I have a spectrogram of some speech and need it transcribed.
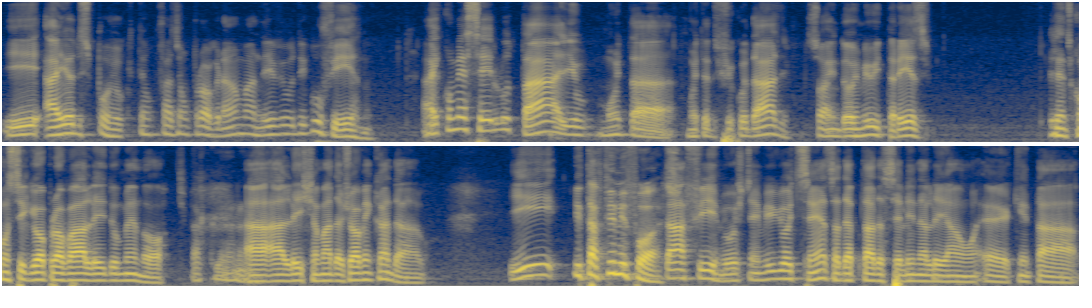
E aí eu disse, pô, eu tenho que fazer um programa a nível de governo. Aí comecei a lutar e muita, muita dificuldade. Só em 2013 a gente conseguiu aprovar a lei do menor, a, a lei chamada Jovem Candango. E E tá firme e forte. Está firme. Hoje tem 1.800. A deputada Celina Leão é quem está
